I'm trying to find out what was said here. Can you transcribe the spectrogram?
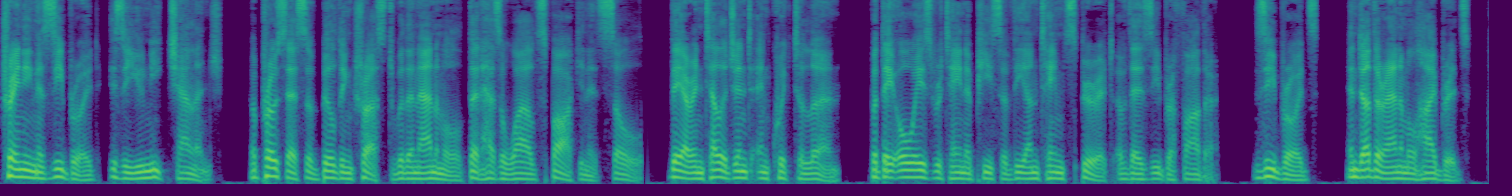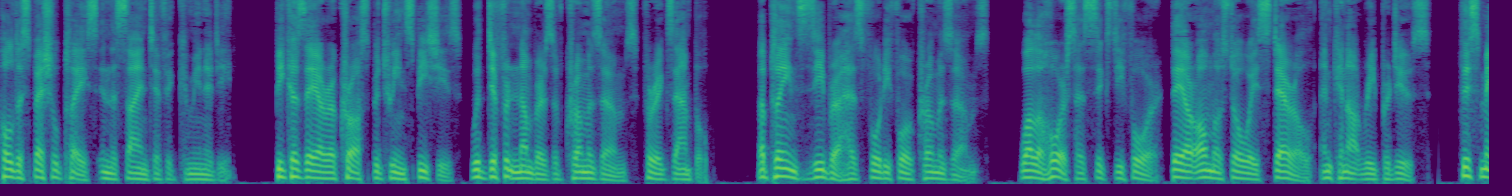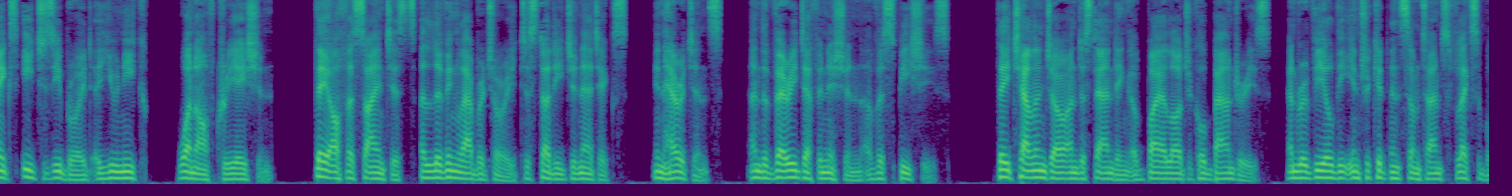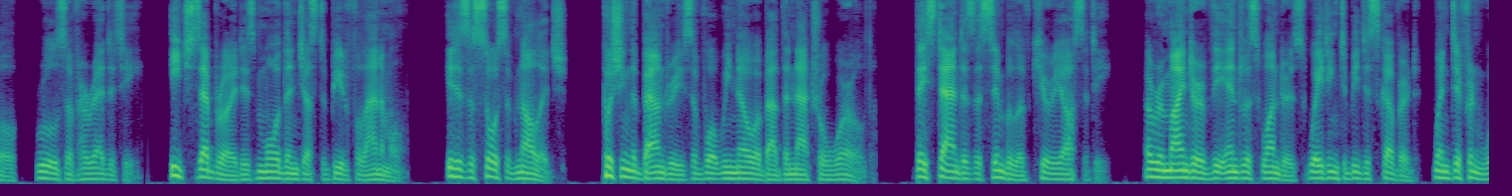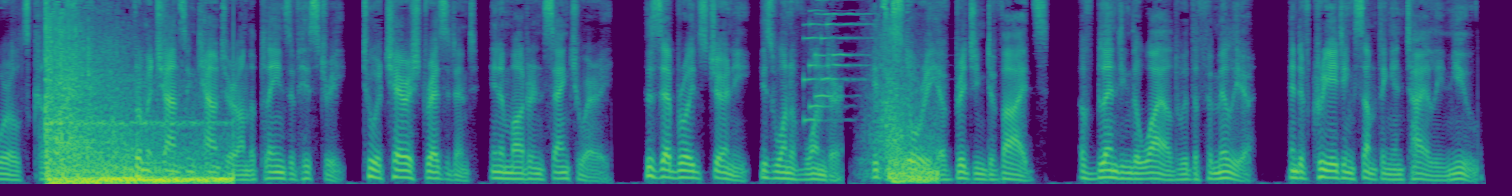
Training a zebroid is a unique challenge, a process of building trust with an animal that has a wild spark in its soul. They are intelligent and quick to learn, but they always retain a piece of the untamed spirit of their zebra father. Zebroids, and other animal hybrids, hold a special place in the scientific community. Because they are a cross between species, with different numbers of chromosomes, for example. A plains zebra has 44 chromosomes, while a horse has 64. They are almost always sterile and cannot reproduce. This makes each zebroid a unique, one-off creation. They offer scientists a living laboratory to study genetics, inheritance, and the very definition of a species. They challenge our understanding of biological boundaries and reveal the intricate and sometimes flexible rules of heredity. Each zebroid is more than just a beautiful animal. It is a source of knowledge, pushing the boundaries of what we know about the natural world. They stand as a symbol of curiosity, a reminder of the endless wonders waiting to be discovered when different worlds collide. From a chance encounter on the plains of history to a cherished resident in a modern sanctuary, the zebroid's journey is one of wonder. It's a story of bridging divides, of blending the wild with the familiar, and of creating something entirely new.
